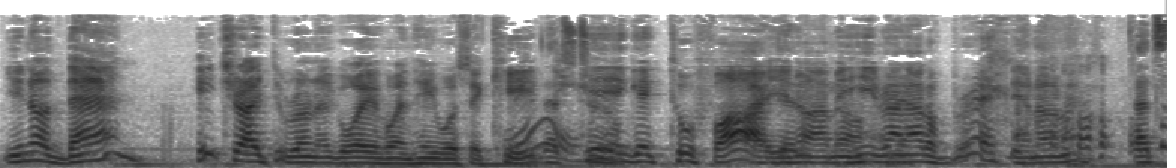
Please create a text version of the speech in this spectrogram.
You know, Dan, he tried to run away when he was a kid. Really? That's true. He didn't get too far, I you know. I mean, no, he ran out of breath, you know. what I mean? That's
